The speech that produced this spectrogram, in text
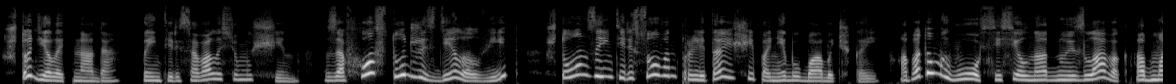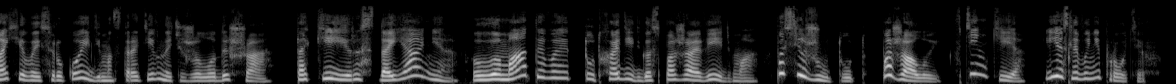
Что делать надо?» — поинтересовалась у мужчин. Завхоз тут же сделал вид, что он заинтересован пролетающей по небу бабочкой. А потом и вовсе сел на одну из лавок, обмахиваясь рукой и демонстративно тяжело дыша. Такие расстояния выматывает тут ходить госпожа ведьма. Посижу тут, пожалуй, в теньке, если вы не против.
